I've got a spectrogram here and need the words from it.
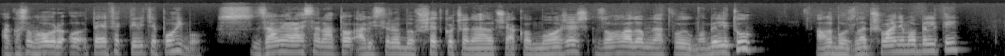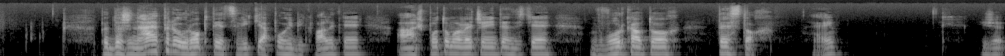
Ako som hovoril o tej efektivite pohybu. Zameraj sa na to, aby si robil všetko, čo najlepšie, ako môžeš, s ohľadom na tvoju mobilitu alebo zlepšovanie mobility. Pretože najprv rob tie cviky a pohyby kvalitne a až potom o väčšej intenzite v workoutoch, testoch. Hej. Čiže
